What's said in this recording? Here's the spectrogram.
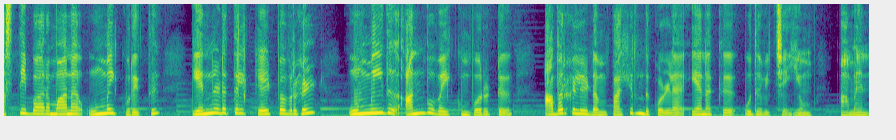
அஸ்திபாரமான உம்மை குறித்து என்னிடத்தில் கேட்பவர்கள் உம்மீது அன்பு வைக்கும் பொருட்டு அவர்களிடம் பகிர்ந்து கொள்ள எனக்கு உதவி செய்யும். அமென்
